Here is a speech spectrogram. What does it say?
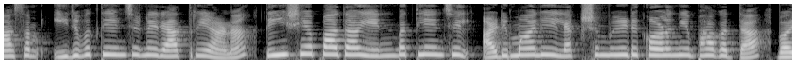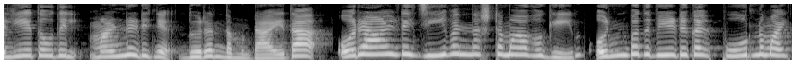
മാസം ഇരുപത്തിയഞ്ചിന് രാത്രിയാണ് ദേശീയപാത എൺപത്തിയഞ്ചിൽ അടിമാലി ലക്ഷം വീട് കോളനി ഭാഗത്ത് വലിയ തോതിൽ മണ്ണിടിഞ്ഞ് ദുരന്തമുണ്ടായത്. ഒരാളുടെ ജീവൻ നഷ്ടമാവുകയും ഒൻപത് വീടുകൾ പൂർണമായി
